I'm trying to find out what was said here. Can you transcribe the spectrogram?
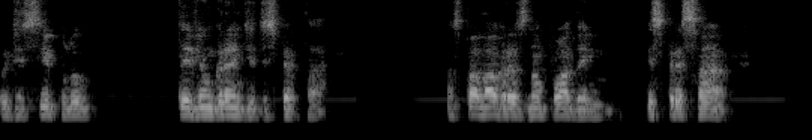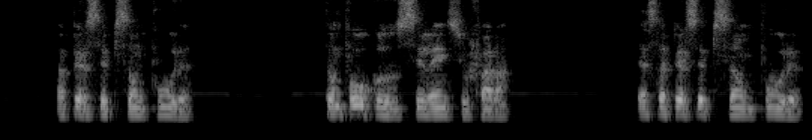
o discípulo teve um grande despertar. As palavras não podem expressar a percepção pura, tampouco o silêncio fará. Essa percepção pura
